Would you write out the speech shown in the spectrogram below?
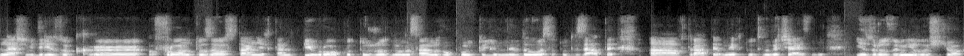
наш відрізок е, фронту за останніх там півроку, то жодного населеного пункту їм не вдалося тут взяти, а втрати в них тут величезні. І зрозуміло, що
